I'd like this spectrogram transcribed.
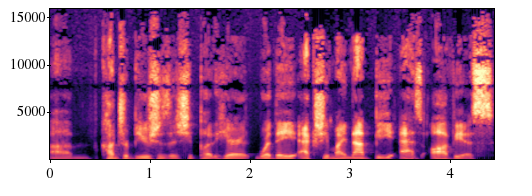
um, contributions that she put here where they actually might not be as obvious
